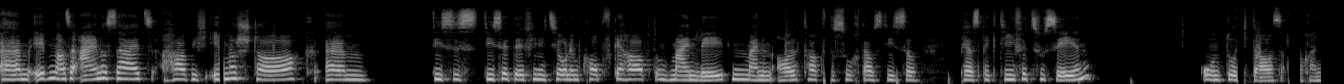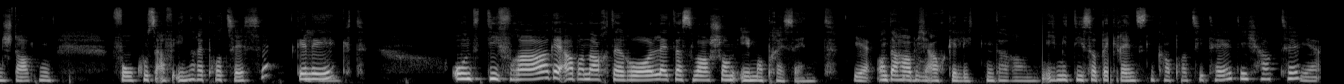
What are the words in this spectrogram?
ähm, eben also einerseits habe ich immer stark ähm, dieses, diese Definition im Kopf gehabt und mein Leben, meinen Alltag versucht aus dieser Perspektive zu sehen und durch das auch einen starken Fokus auf innere Prozesse gelegt. Und die Frage aber nach der Rolle, das war schon immer präsent. Yeah. Und da habe mhm. ich auch gelitten daran. Ich, mit dieser begrenzten Kapazität, die ich hatte, yeah.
